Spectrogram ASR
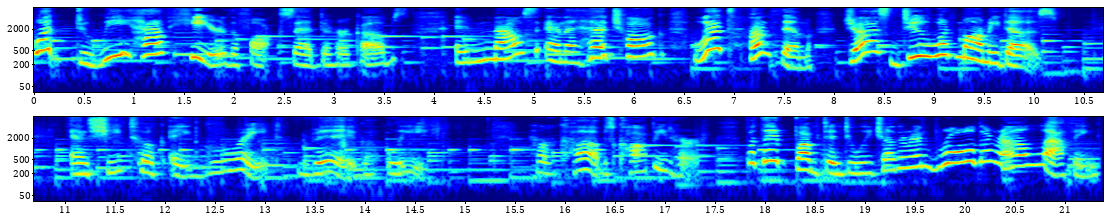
What do we have here? the fox said to her cubs. A mouse and a hedgehog? Let's hunt them. Just do what mommy does. And she took a great big leap. Her cubs copied her, but they bumped into each other and rolled around laughing,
